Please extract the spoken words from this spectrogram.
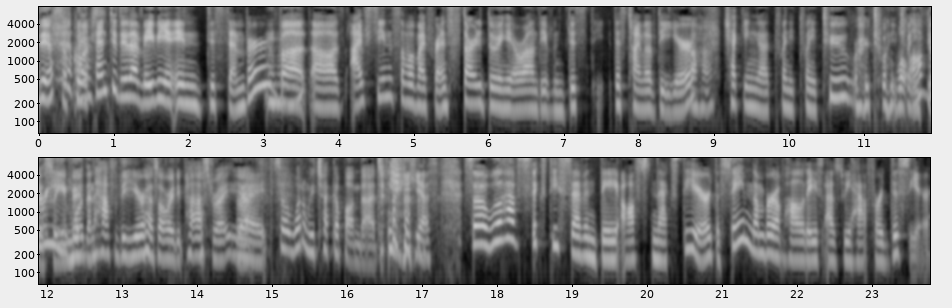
Yes, of I course. tend to do that maybe in, in December, but uh, I've seen some of my friends started doing it around even this this time of the year, Uh-huh. checking uh, 2022 or 2023. Well, obviously, even. more than half of the year has already passed, right? Right. So why don't we check up on that? yes. So we'll have 67 day offs next year, the same number of holidays as we have for this year.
